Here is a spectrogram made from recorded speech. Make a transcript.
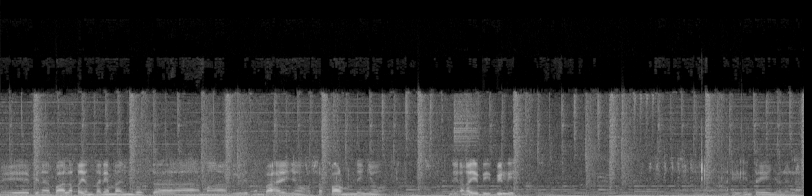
may binabala kayong taniman doon sa mga gilid ng bahay nyo o sa farm ninyo hindi na kayo bibili. Ah, hihintayin nyo na lang.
